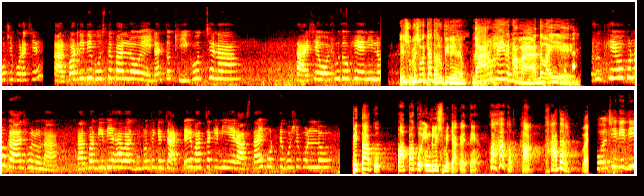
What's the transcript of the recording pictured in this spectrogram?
বসে পড়েছে। তারপর দিদি বুঝতে পারলো এইটা তো ঠিক হচ্ছে না তাই সে ওষুধও খেয়ে নিল ये सुबह सुबह क्या दारू पी रहे हैं दारू नहीं रे बाबा दवाई है ওষুধ খেয়েও কোনো কাজ হলো না তারপর দিদি আবার দুটো থেকে চারটে বাচ্চাকে নিয়ে রাস্তায় পড়তে বসে পড়লো पिता को पापा को इंग्लिश में क्या कहते हैं हाँ फादर বলছি দিদি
